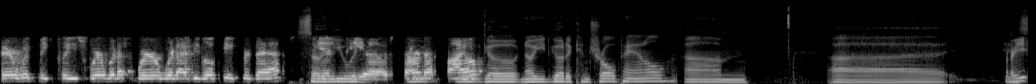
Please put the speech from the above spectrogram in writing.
Bear with me, please. Where would I, where would I be looking for that? So In you would the uh, startup you file. would go no, you'd go to control panel. Um, uh, are you?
